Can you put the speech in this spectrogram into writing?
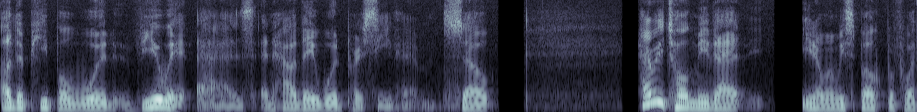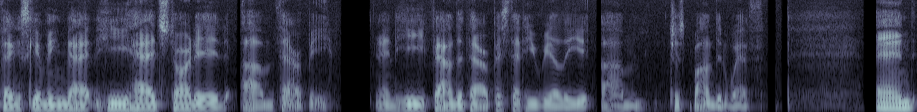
other people would view it as and how they would perceive him. So Harry told me that you know when we spoke before Thanksgiving that he had started um, therapy and he found a therapist that he really um, just bonded with, and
